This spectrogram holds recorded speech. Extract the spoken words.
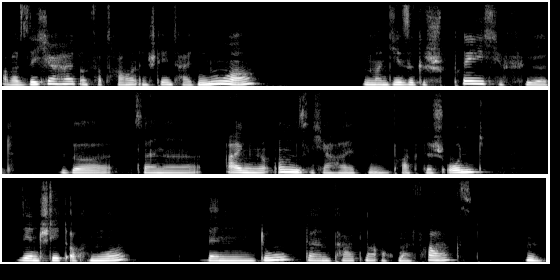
Aber Sicherheit und Vertrauen entstehen halt nur, wenn man diese Gespräche führt über seine eigenen Unsicherheiten praktisch. Und sie entsteht auch nur, wenn du deinen Partner auch mal fragst, hm,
